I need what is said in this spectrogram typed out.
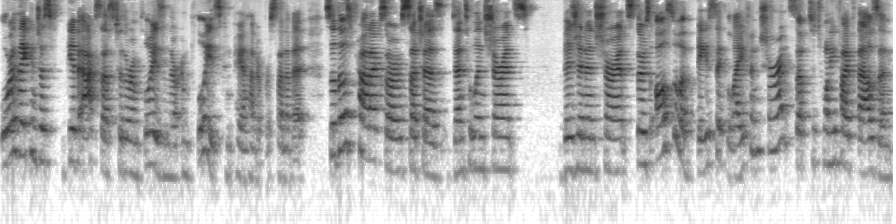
or they can just give access to their employees and their employees can pay 100% of it. So those products are such as dental insurance, vision insurance. There's also a basic life insurance up to 25,000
